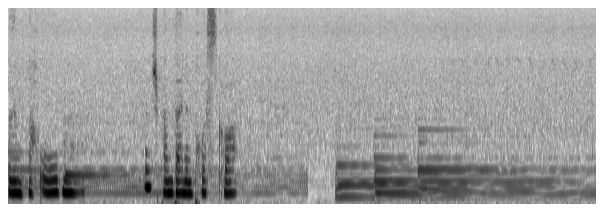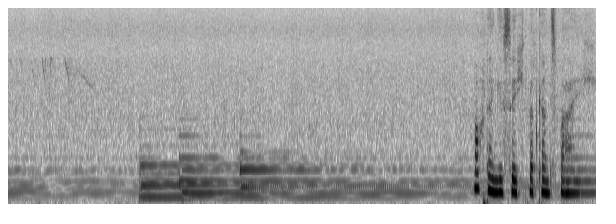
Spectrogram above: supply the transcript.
Strömt nach oben. Entspann deinen Brustkorb. Auch dein Gesicht wird ganz weich.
